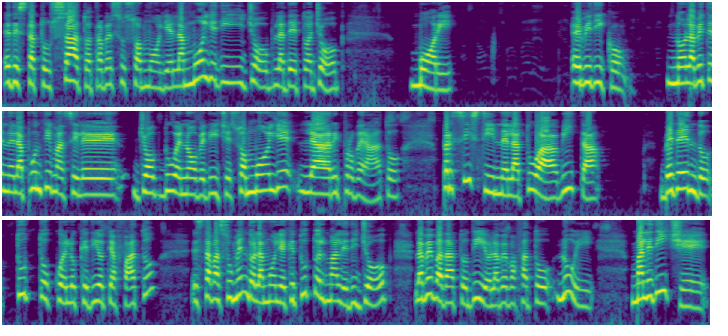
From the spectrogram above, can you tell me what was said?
ed è stato usato attraverso sua moglie. La moglie di Job l'ha detto a Job, mori. E vi dico, non l'avete nelle appunti, ma se le Job 2.9 dice sua moglie le ha rimproverato. Persisti nella tua vita vedendo tutto quello che Dio ti ha fatto? Stava assumendo la moglie che tutto il male di Job l'aveva dato Dio, l'aveva fatto lui. Maledice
